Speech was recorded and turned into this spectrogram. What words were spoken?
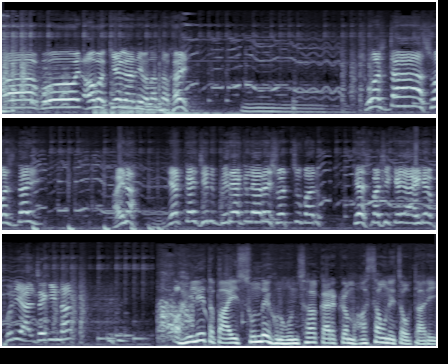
अब अब के गर्ने होला त खै? सोच्दा सोच्दै। होइन एकैछिन ब्रेक लिएरै सोध्छु बरु। त्यसपछि केही आइडिया फुरिहाल्छ कि न? अहिले तपाईँ सुन्दै हुनुहुन्छ कार्यक्रम हँसाउने चौतारी।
